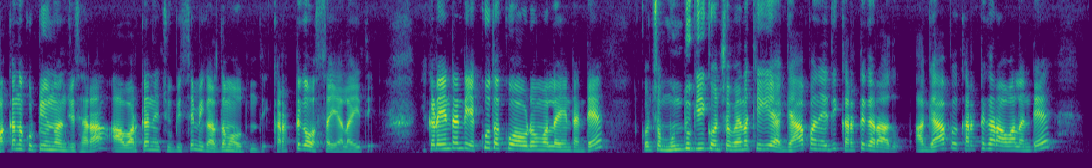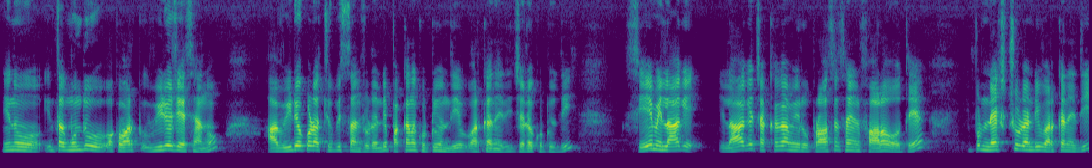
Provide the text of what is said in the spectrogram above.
పక్కన కుట్టి ఉందని చూసారా? ఆ వర్క్ అనేది చూపిస్తే మీకు అర్థమవుతుంది. కరెక్ట్గా వస్తాయి అలా అయితే. ఇక్కడ ఏంటంటే ఎక్కువ తక్కువ అవడం వల్ల ఏంటంటే కొంచెం ముందుకి కొంచెం వెనక్కి ఆ గ్యాప్ అనేది కరెక్ట్గా రాదు. ఆ గ్యాప్ కరెక్ట్గా రావాలంటే నేను ఇంతకుముందు ఒక వర్క్ వీడియో చేశాను. ఆ వీడియో కూడా చూపిస్తాను చూడండి. పక్కన కుట్టి ఉంది వర్క్ అనేది జడ కుట్టుది. సేమ్ ఇలాగే ఇలాగే చక్కగా మీరు ప్రాసెస్ అనేది ఫాలో అవుతే ఇప్పుడు నెక్స్ట్ చూడండి వర్క్ అనేది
